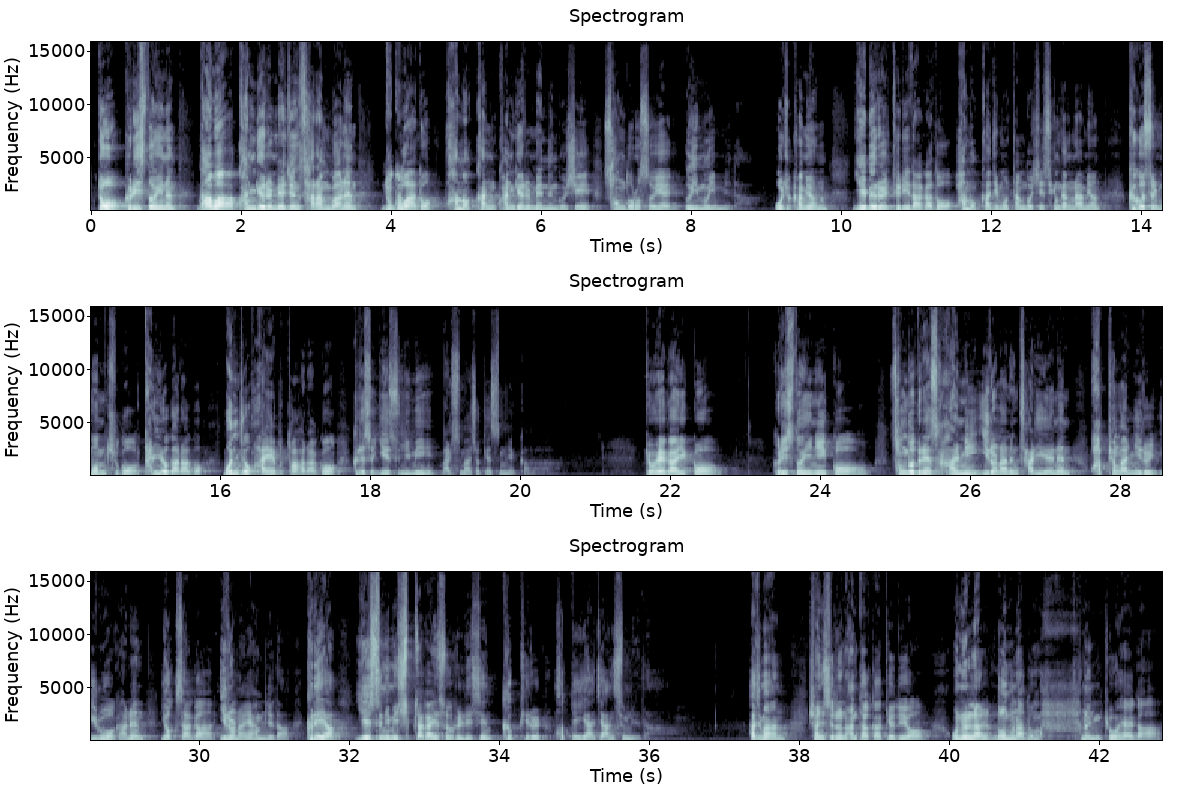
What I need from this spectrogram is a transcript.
또 그리스도인은 나와 관계를 맺은 사람과는 누구와도 화목한 관계를 맺는 것이 성도로서의 의무입니다. 오죽하면 예배를 드리다가도 화목하지 못한 것이 생각나면 그것을 멈추고 달려가라고 먼저 화해부터 하라고 그래서 예수님이 말씀하셨겠습니까? 교회가 있고 그리스도인이 있고 성도들의 삶이 일어나는 자리에는 화평한 일을 이루어가는 역사가 일어나야 합니다. 그래야 예수님이 십자가에서 흘리신 그 피를 헛되이 하지 않습니다. 하지만 현실은 안타깝게도요. 오늘날 너무나도 많은 교회가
